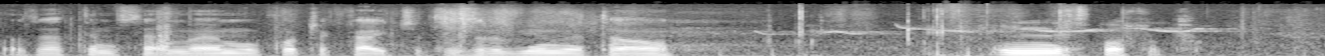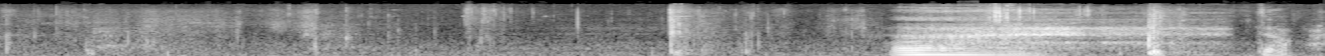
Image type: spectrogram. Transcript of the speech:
Poza tym samemu, poczekajcie, to zrobimy to w inny sposób. Ech, dobra.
